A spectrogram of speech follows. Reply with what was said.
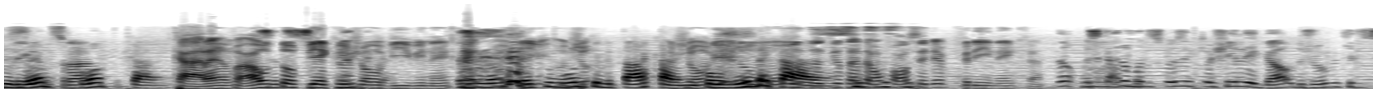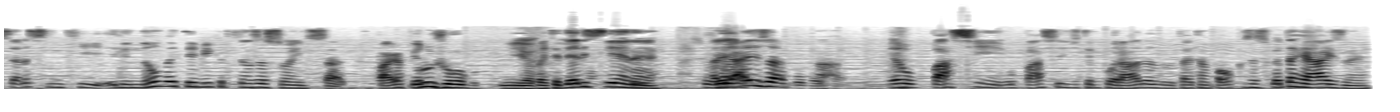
200 pontos, cara. Caramba, a utopia que o João vive, né? Cara? Eu não sei que mundo que ele tá, cara. Me convida, cara. que o Titanfall seria free, né, cara? Não, mas, cara, uma das coisas que eu achei legal do jogo é que eles disseram assim que ele não vai ter microtransações, sabe? Tu paga pelo jogo. E, e vai ter DLC, né? Aliás, a, a, é, o passe, o passe de temporada do Titanfall custa 50 reais, né?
